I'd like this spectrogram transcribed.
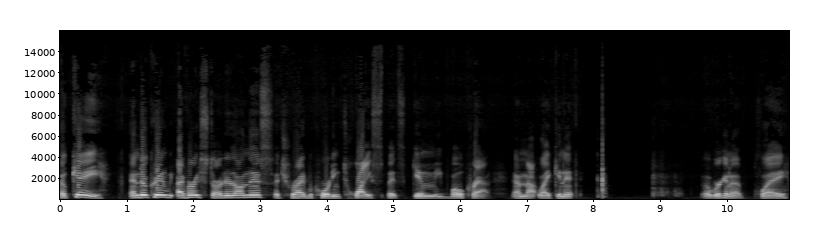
Okay, Endocrine, I've already started on this. I tried recording twice, but it's giving me bullcrap. I'm not liking it. Uh, we're gonna play.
